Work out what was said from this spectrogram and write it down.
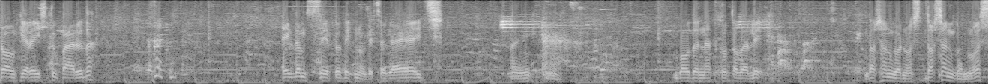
टल्केर स्तुपाहरू त। एकदम सेतो देख्नुहुँदैछ गाइज अनि बौद्धनाथको तपाईँहरूले दर्शन गर्नुहोस् दर्शन गर्नुहोस्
